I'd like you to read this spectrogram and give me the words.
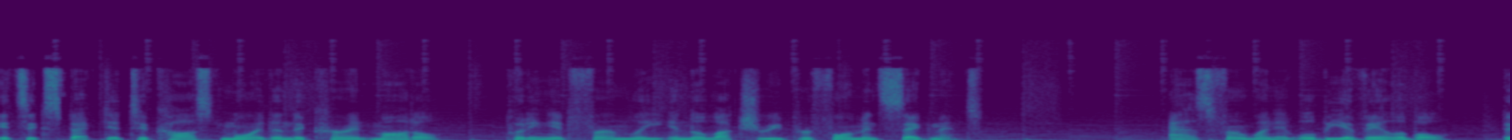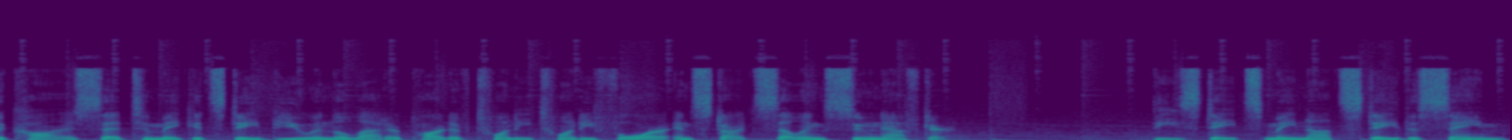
It's expected to cost more than the current model, putting it firmly in the luxury performance segment. As for when it will be available, the car is said to make its debut in the latter part of 2024 and start selling soon after. These dates may not stay the same,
